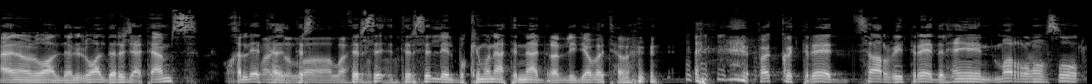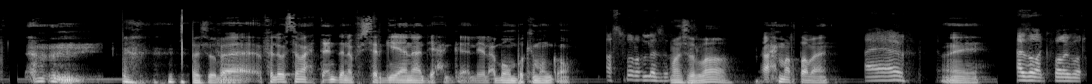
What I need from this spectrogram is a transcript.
أنا والوالدة. الوالدة رجعت أمس وخليتها ترس... الله ترسل, يحفظها ترسل لي البوكيمونات النادرة اللي جابتها. فكوا trade صار في trade الحين. مرة مبسوط. ما شاء. الله. فلو سمحت عندنا في الشرقية نادي حق اللي يلعبون Pokémon Go أصفر الازرق ما شاء الله. أحمر طبعا. آه، إيه. أزرق forever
